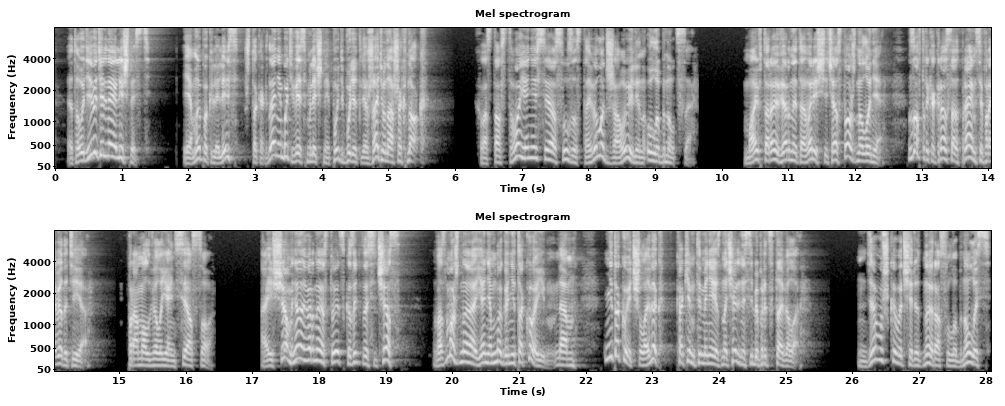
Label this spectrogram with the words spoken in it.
– это удивительная личность. И мы поклялись, что когда-нибудь весь Млечный Путь будет лежать у наших ног». Хвастовство Яни Сиасу заставило Джао Илин улыбнуться. «Мой второй верный товарищ сейчас тоже на Луне. Завтра как раз отправимся проведать её», – промолвил Янь Сиасо. «А ещё мне, наверное, стоит сказать это сейчас. Возможно, я немного не такой... Эм, не такой человек, каким ты меня изначально себе представила». Девушка в очередной раз улыбнулась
